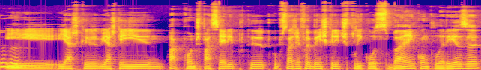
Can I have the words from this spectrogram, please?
e, e acho que e acho que aí pá, pontos para a série porque, porque o personagem foi bem escrito explicou-se bem com clareza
